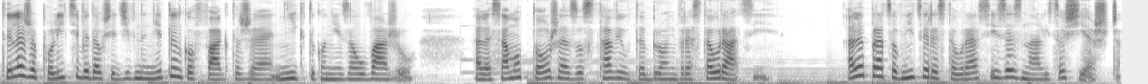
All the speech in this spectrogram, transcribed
Tyle, że policji wydał się dziwny nie tylko fakt, że nikt go nie zauważył, ale samo to, że zostawił tę broń w restauracji. Ale pracownicy restauracji zeznali coś jeszcze.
